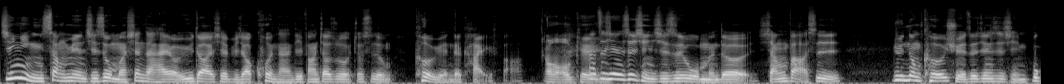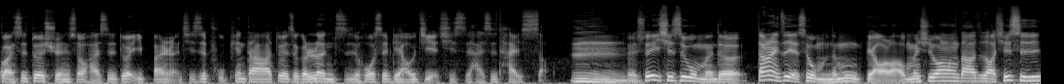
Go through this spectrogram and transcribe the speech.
经营上面，其实我们现在还有遇到一些比较困难的地方，叫做就是客源的开发。哦，OK，那这件事情，其实我们的想法是，运动科学这件事情，不管是对选手还是对一般人，其实普遍大家对这个认知或是了解，其实还是太少。嗯，对，所以其实我们的，当然这也是我们的目标啦。我们希望让大家知道，其实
